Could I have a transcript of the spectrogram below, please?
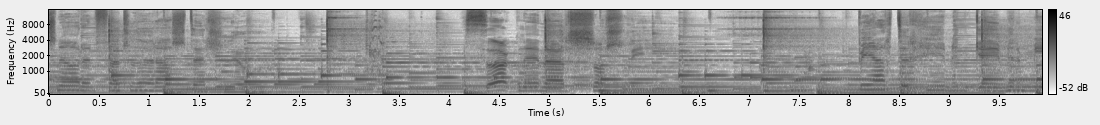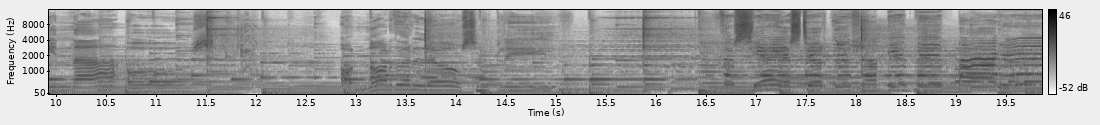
Þegar snjórinn fellur allt er hljótt. Þögnin er svo hlý. Bjartur himinn geymir mína ósk. Og norður ljósum blíð. Þá sé ég stjörnur hrapp ég byrð bara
